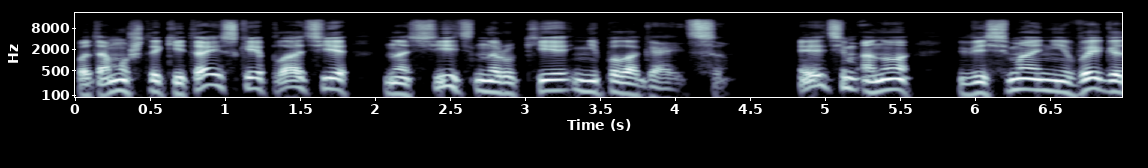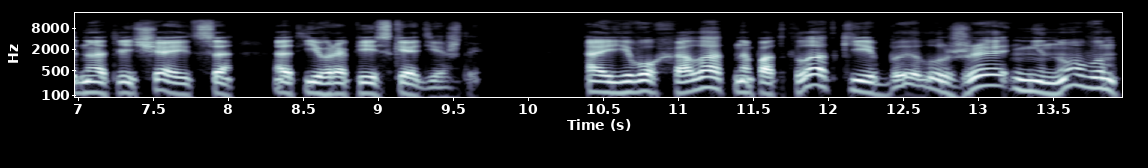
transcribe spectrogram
потому что китайское платье носить на руке не полагается. Этим оно весьма невыгодно отличается от европейской одежды. А его халат на подкладке был уже не новым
